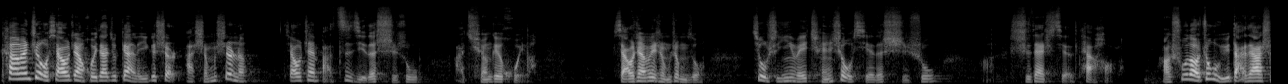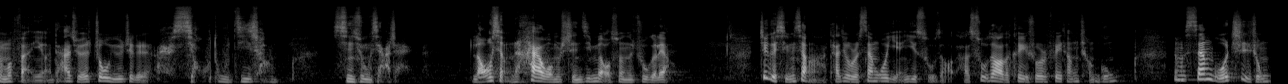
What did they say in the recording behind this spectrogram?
看完之后，夏侯湛回家就干了一个事儿啊，什么事儿呢？夏侯湛把自己的史书啊全给毁了。夏侯湛为什么这么做？就是因为陈寿写的史书啊实在是写的太好了啊。说到周瑜，大家什么反应？大家觉得周瑜这个人，哎，小肚鸡肠，心胸狭窄，老想着害我们神机妙算的诸葛亮。这个形象啊，他就是《三国演义》塑造的啊，塑造的可以说是非常成功。那么《三国志》中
